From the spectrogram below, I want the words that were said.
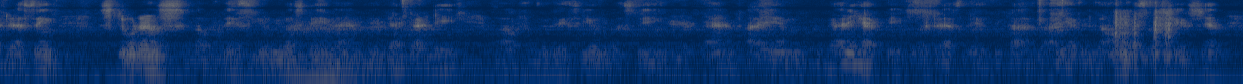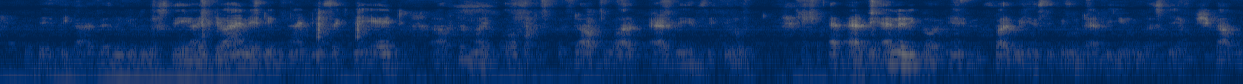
addressing students of this university and the faculty of this university. And I am very happy to address this because I have a long association the University. I joined it in 1968 after my postdoc work at the institute, at, the Enrico Fermi Institute at the University of Chicago.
